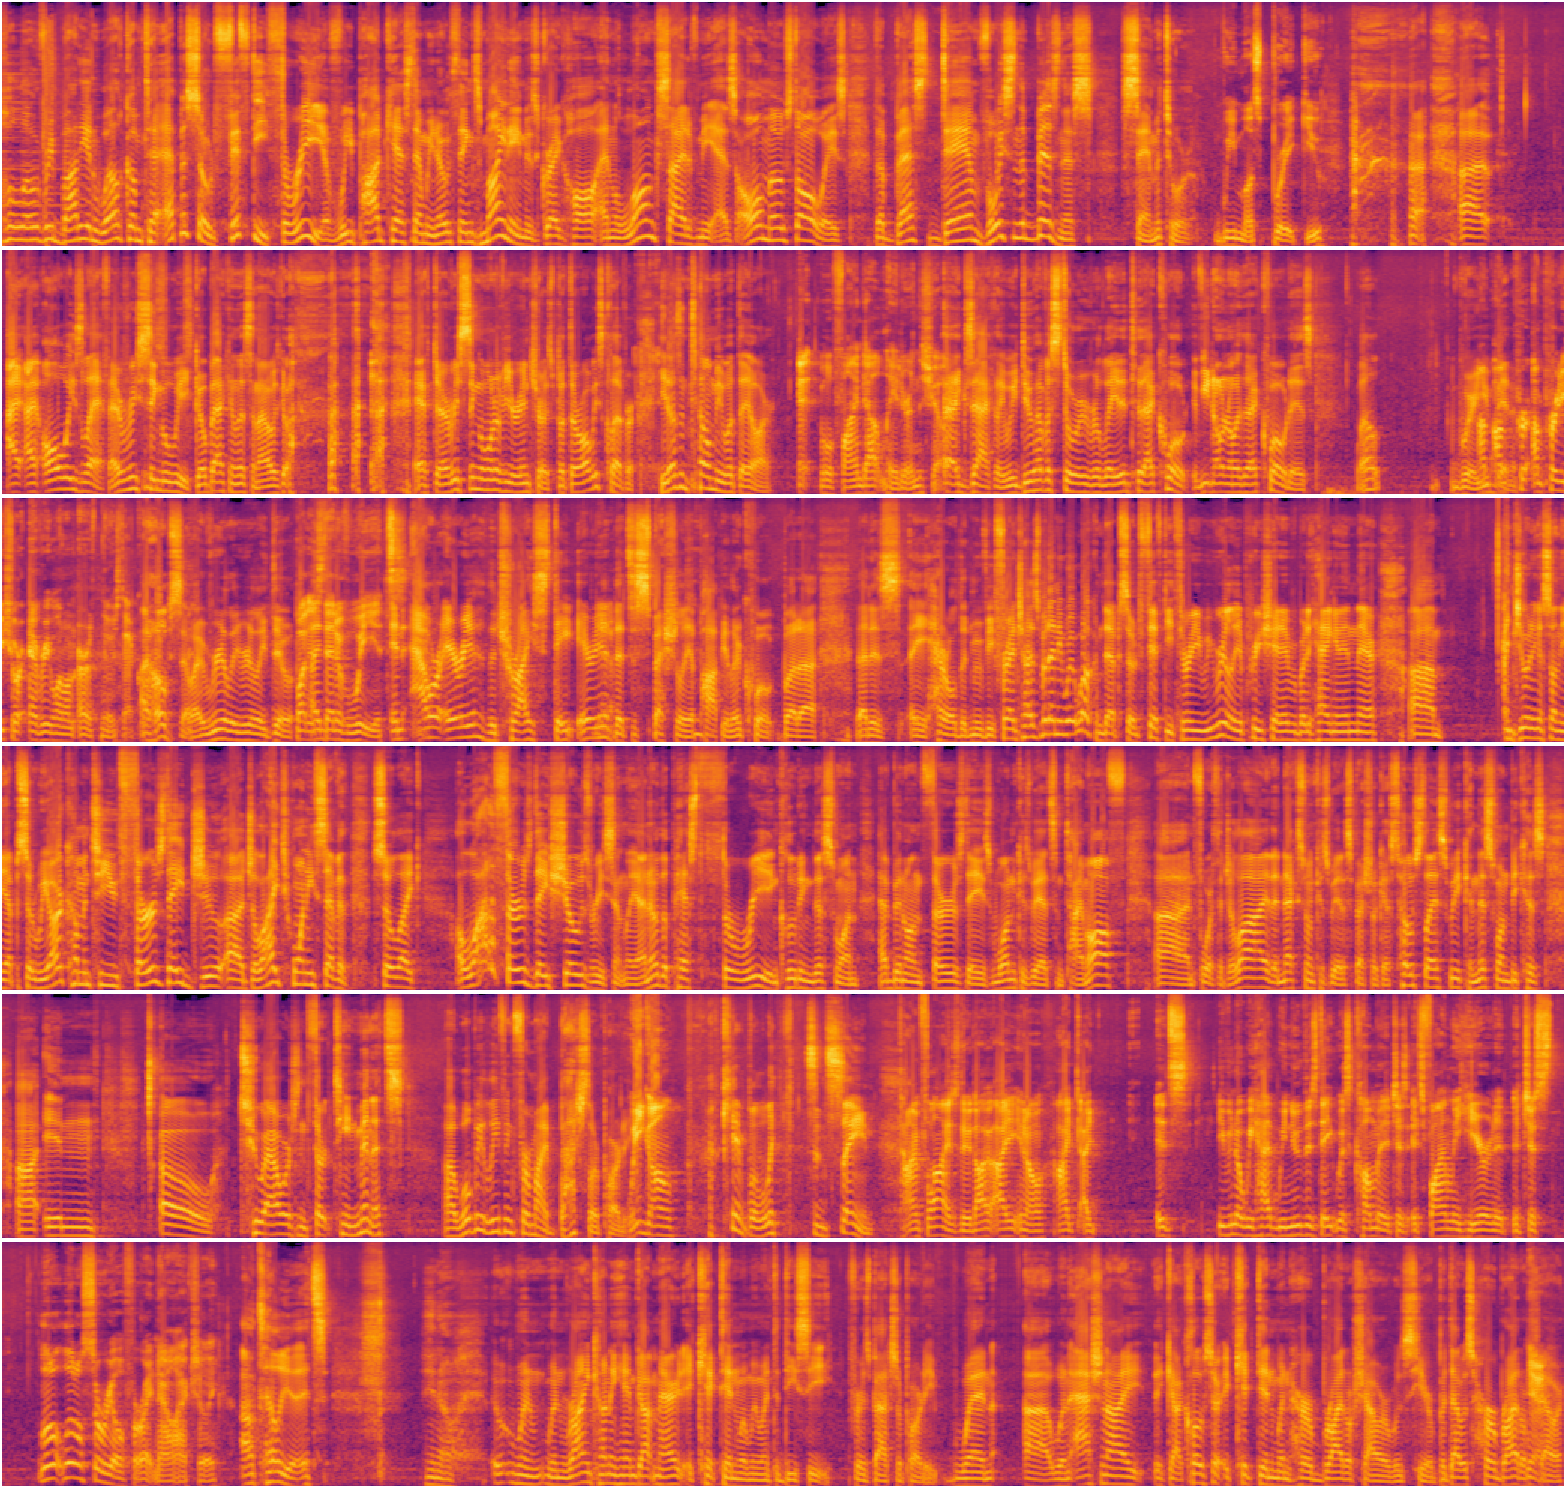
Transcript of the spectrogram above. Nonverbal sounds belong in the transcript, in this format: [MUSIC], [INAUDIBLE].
hello, everybody, and welcome to episode 53 of We Podcast and We Know Things. My name is Greg Hall, and alongside of me, as almost always, the best damn voice in the business, Sam Matura. We must break you. [LAUGHS] I, I always laugh every single week. Go back and listen. I always go [LAUGHS] after every single one of your intros, but they're always clever. He doesn't tell me what they are. Eh, We'll find out later in the show. Exactly. We do have a story related to that quote. If you don't know what that quote is, well, where you I'm, been? I'm, pr- I'm pretty sure everyone on Earth knows that. I hope so. I really, really do. But instead of we, it's in our area, the tri-state area, Yeah. that's especially a popular quote. But uh, that is a heralded movie franchise. But anyway, welcome to episode 53. We really appreciate everybody hanging in there. Um, and joining us on the episode, we are coming to you Thursday, Ju- uh, July 27th. So, like, a lot of Thursday shows recently. I know the past three, including this one, have been on Thursdays. One because we had some time off uh, and Fourth of July. The next one because we had a special guest host last week, and this one because uh, in oh two hours and thirteen minutes, uh, we'll be leaving for my bachelor party. we gone. [LAUGHS] I can't believe it. it's insane. Time flies, dude. I, I, you know, I, I, it's even though we had, we knew this date was coming. It just, it's finally here, and it, it just little, little surreal for right now, actually. I'll tell you, it's you know when when Ryan Cunningham got married, it kicked in when we went to DC for his bachelor party. When uh, when Ash and I it got closer, it kicked in when her bridal shower was here. But that was her bridal Yeah. shower.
